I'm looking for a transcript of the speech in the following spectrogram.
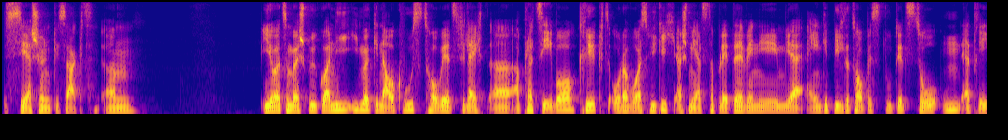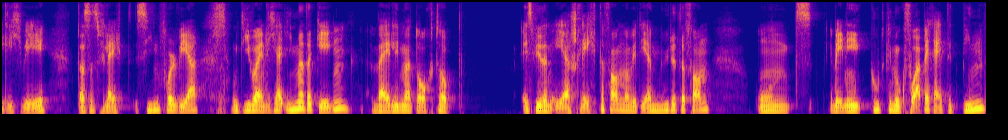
Sehr schön gesagt. Ähm, ich habe zum Beispiel gar nie immer genau gewusst, habe ich jetzt vielleicht äh, ein Placebo gekriegt oder war es wirklich eine Schmerztablette, wenn ich mir eingebildet habe, es tut jetzt so unerträglich weh, dass es vielleicht sinnvoll wäre. Und ich war eigentlich auch immer dagegen, weil ich mir gedacht habe, es wird dann eher schlecht davon, man wird eher müde davon. Und wenn ich gut genug vorbereitet bin,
